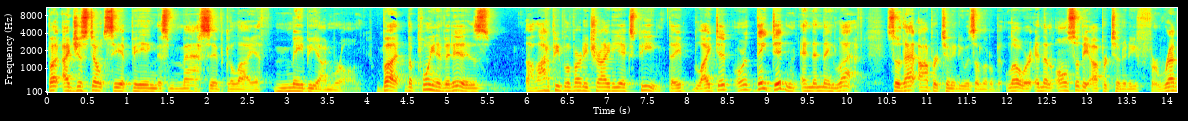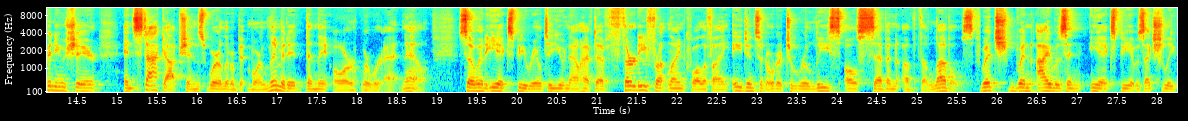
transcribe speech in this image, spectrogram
but I just don't see it being this massive Goliath. Maybe I'm wrong, but the point of it is a lot of people have already tried EXP. They liked it or they didn't, and then they left. So that opportunity was a little bit lower. And then also the opportunity for revenue share and stock options were a little bit more limited than they are where we're at now. So at eXp Realty, you now have to have 30 frontline qualifying agents in order to release all seven of the levels, which when I was in eXp, it was actually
